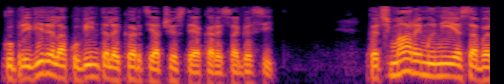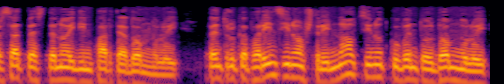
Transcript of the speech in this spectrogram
cu privire la cuvintele cărții acesteia care s-a găsit. Căci mare mânie s-a vărsat peste noi din partea Domnului, pentru că părinții noștri n-au ținut cuvântul Domnului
